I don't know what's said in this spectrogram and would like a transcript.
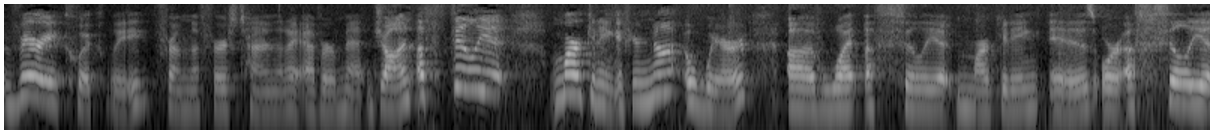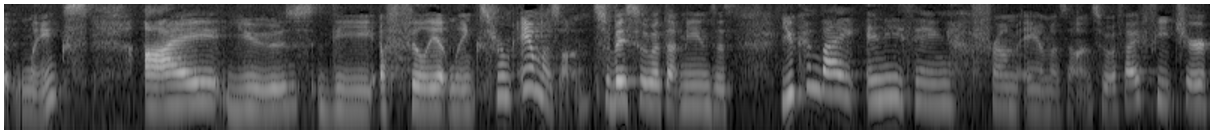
very quickly from the first time that I ever met John. Affiliate marketing. If you're not aware of what affiliate marketing is or affiliate links, I use the affiliate links from Amazon. So basically, what that means is you can buy anything from Amazon. So if I feature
